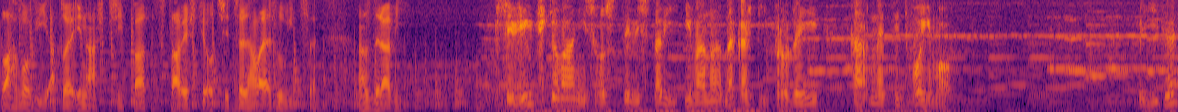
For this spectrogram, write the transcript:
Lahvový, a to je i náš případ, stál ještě o 30 haléřů více. Na zdraví. Při vyúčtování z hosty vystaví Ivan na každý prodej karnety dvojmo. Vidíte?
